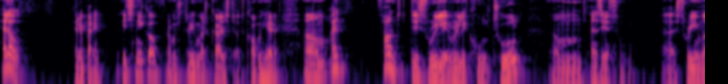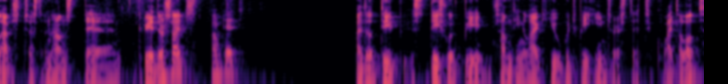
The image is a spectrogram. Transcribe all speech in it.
Hello, everybody. It's Nico from streamersguides.com here. Um, I found this really, really cool tool. Um, and since uh, Streamlabs just announced the creator sites update, I thought this would be something like you would be interested quite a lot.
